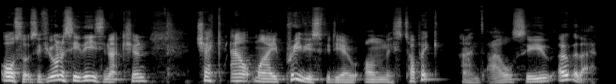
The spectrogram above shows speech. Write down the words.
all sorts. If you want to see these in action, check out my previous video on this topic, and I will see you over there.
